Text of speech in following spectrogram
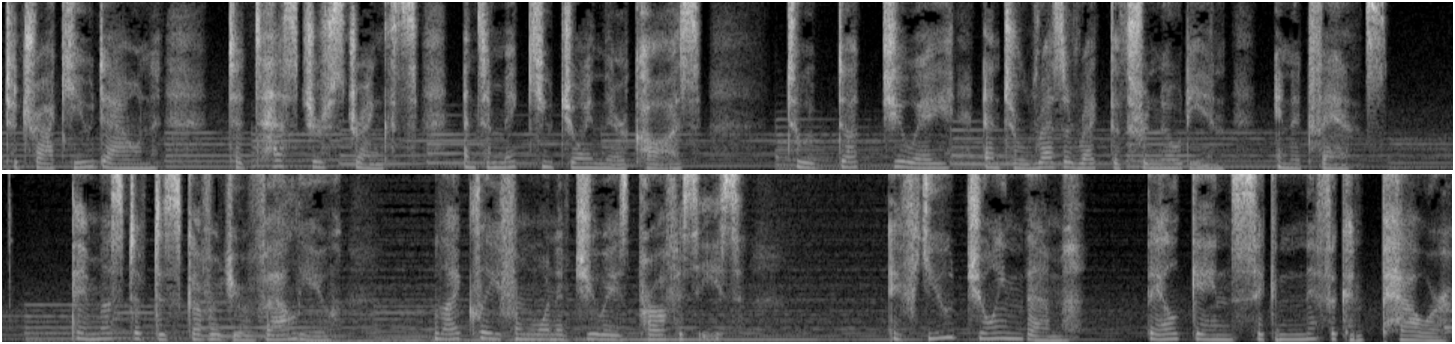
To track you down, to test your strengths, and to make you join their cause. to abduct Jue and to resurrect the Threnodian in advance. They must have discovered your value, likely from one of Jue's prophecies. If you join them, they'll gain significant power.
